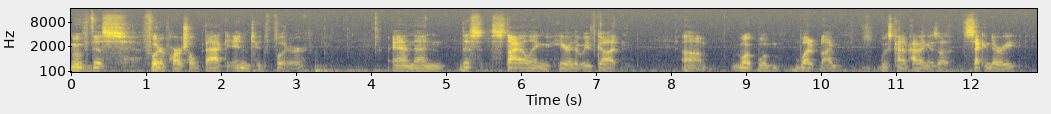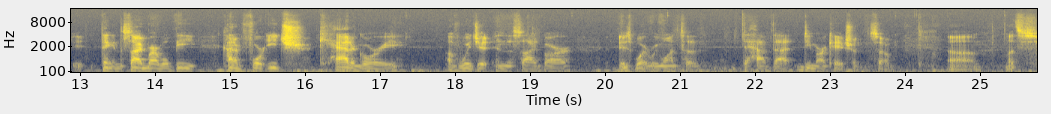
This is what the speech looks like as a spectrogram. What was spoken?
move this footer partial back into the footer. And then this styling here that we've got um, what, what I was kind of having as a secondary thing in the sidebar will be kind of for each category of widget in the sidebar is where we want to to have that demarcation. So um, let's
